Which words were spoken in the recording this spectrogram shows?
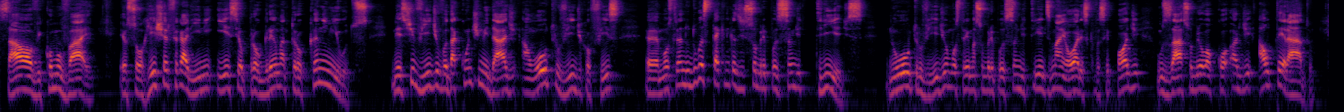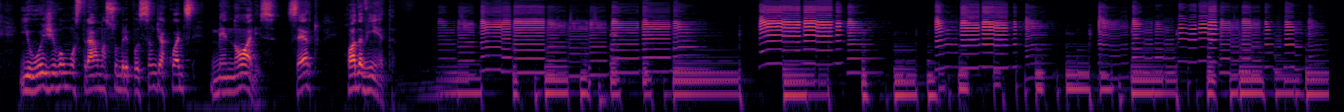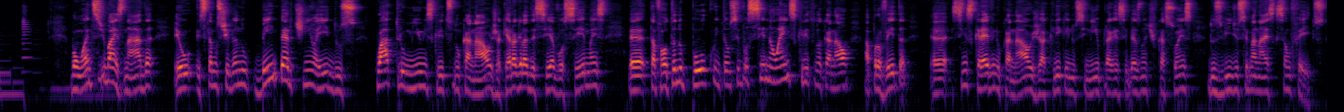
Salve, como vai? Eu sou Richard Ferrarini e esse é o programa Trocando em Miúdos. Neste vídeo vou dar continuidade a um outro vídeo que eu fiz eh, mostrando duas técnicas de sobreposição de tríades. No outro vídeo eu mostrei uma sobreposição de tríades maiores que você pode usar sobre o acorde alterado. E hoje eu vou mostrar uma sobreposição de acordes menores, certo? Roda a vinheta. Bom, antes de mais nada, eu estamos chegando bem pertinho aí dos 4 mil inscritos no canal. Já quero agradecer a você, mas é, tá faltando pouco, então se você não é inscrito no canal, aproveita, é, se inscreve no canal, já clica aí no sininho para receber as notificações dos vídeos semanais que são feitos.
